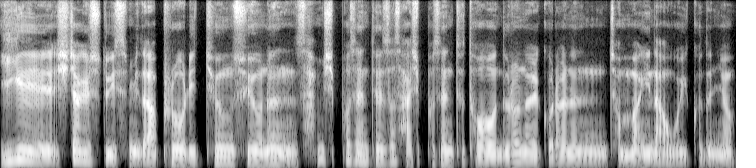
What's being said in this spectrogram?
이게 시작일 수도 있습니다. 앞으로 리튬 수요는 30%에서 40%더 늘어날 거라는 전망이 나오고 있거든요.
